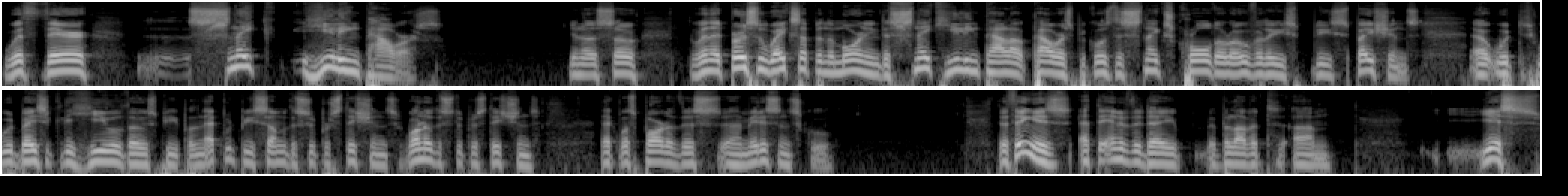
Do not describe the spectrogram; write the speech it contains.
with their uh, snake healing powers. You know, so when that person wakes up in the morning, the snake healing powers, because the snakes crawled all over these these patients, uh, would would basically heal those people, and that would be some of the superstitions. One of the superstitions that was part of this uh, medicine school. The thing is, at the end of the day, beloved, um, yes,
